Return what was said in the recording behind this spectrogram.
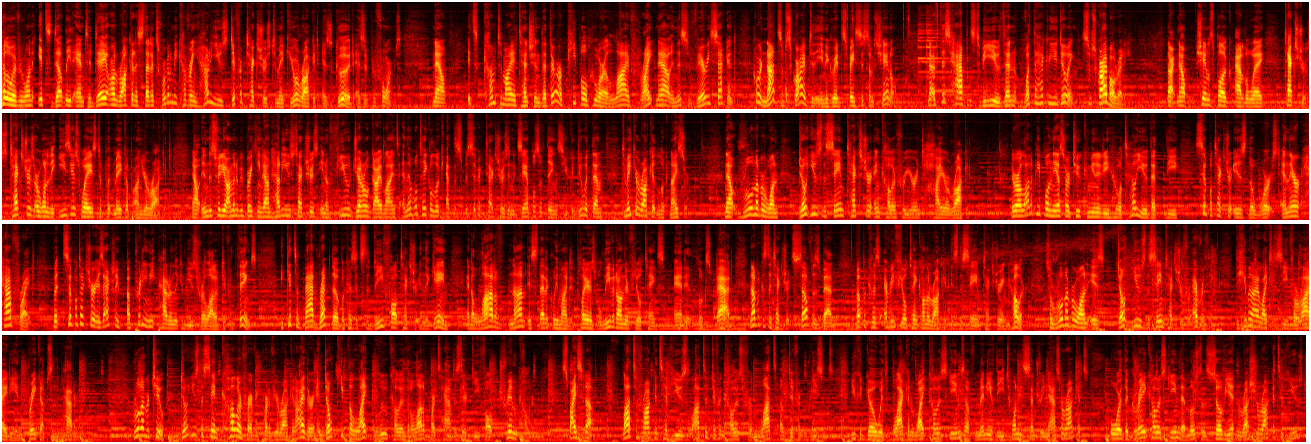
Hello everyone, it's Deltlead and today on Rocket Aesthetics we're going to be covering how to use different textures to make your rocket as good as it performs. Now, it's come to my attention that there are people who are alive right now in this very second who are not subscribed to the Integrated Space Systems channel. Now, if this happens to be you, then what the heck are you doing? Subscribe already. Alright, now, shameless plug out of the way. Textures. Textures are one of the easiest ways to put makeup on your rocket. Now, in this video, I'm going to be breaking down how to use textures in a few general guidelines, and then we'll take a look at the specific textures and examples of things you can do with them to make your rocket look nicer. Now, rule number one, don't use the same texture and color for your entire rocket. There are a lot of people in the SR2 community who will tell you that the simple texture is the worst, and they're half right. But simple texture is actually a pretty neat pattern that can be used for a lot of different things. It gets a bad rep though because it's the default texture in the game, and a lot of non-aesthetically minded players will leave it on their fuel tanks and it looks bad. Not because the texture itself is bad, but because every fuel tank on the rocket is the same texture and color. So rule number one is don't use the same texture for everything. The human eye likes to see variety and breakups in the pattern. Rule number two, don't use the same color for every part of your rocket either, and don't keep the light blue color that a lot of parts have as their default trim color. Spice it up. Lots of rockets have used lots of different colors for lots of different reasons. You could go with black and white color schemes of many of the 20th century NASA rockets, or the gray color scheme that most of the Soviet and Russian rockets have used,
